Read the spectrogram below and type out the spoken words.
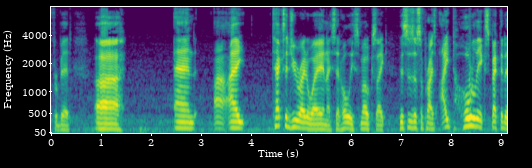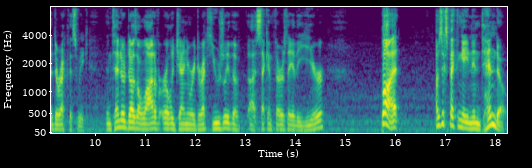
forbid. Uh, and I, I texted you right away, and I said, "Holy smokes! Like this is a surprise. I totally expected a direct this week. Nintendo does a lot of early January directs, usually the uh, second Thursday of the year. But I was expecting a Nintendo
